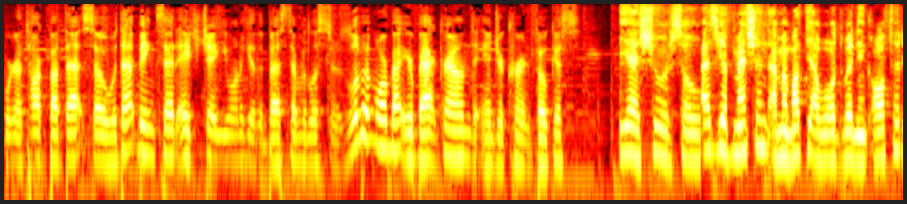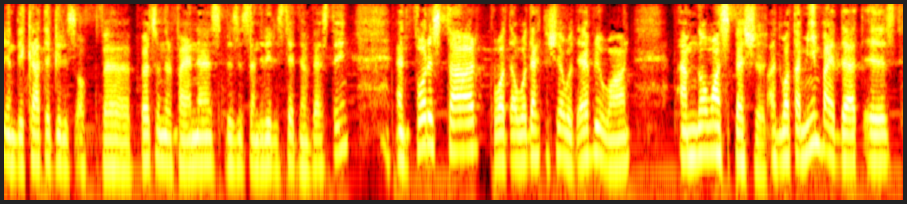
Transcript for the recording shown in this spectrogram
We're going to talk about that. So, with that being said, HJ, you want to give the best ever listeners a little bit more about your background and your current focus? Yeah, sure. So, as you have mentioned, I'm a multi award winning author in the categories of uh, personal finance, business, and real estate investing. And for a start, what I would like to share with everyone, I'm no one special. And what I mean by that is,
